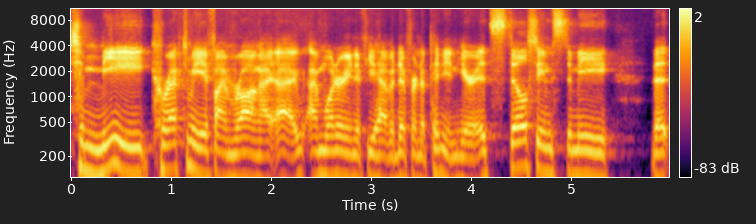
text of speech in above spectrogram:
to me, correct me if I'm wrong. I, I, I'm wondering if you have a different opinion here. It still seems to me that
